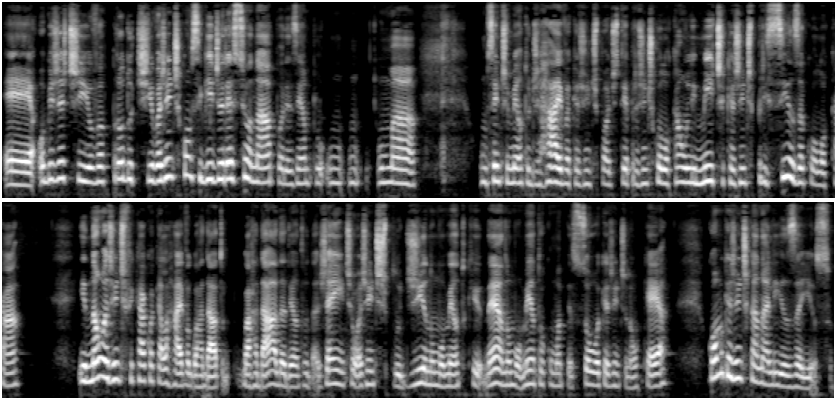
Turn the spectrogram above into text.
é, objetiva, produtiva, a gente conseguir direcionar, por exemplo, um, um, uma, um sentimento de raiva que a gente pode ter para a gente colocar um limite que a gente precisa colocar e não a gente ficar com aquela raiva guardado, guardada dentro da gente ou a gente explodir no momento que, né, no momento ou com uma pessoa que a gente não quer. Como que a gente canaliza isso?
